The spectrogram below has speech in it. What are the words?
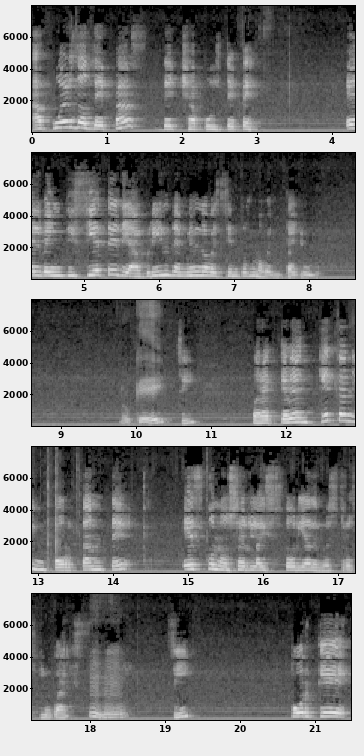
Acuerdo de Paz de Chapultepec. el 27 de abril de 1991. Ok. ¿Sí? Para que vean qué tan importante es conocer la historia de nuestros lugares. ¿Sí? Porque,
